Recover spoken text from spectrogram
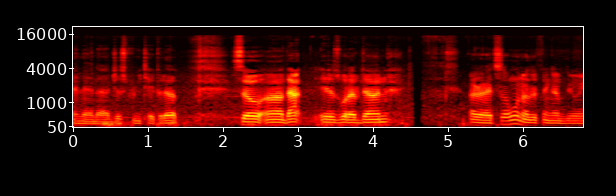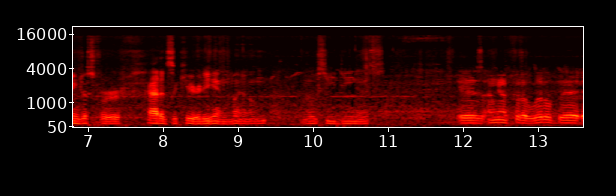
and then uh, just retape it up. So uh, that is what I've done. Alright, so one other thing I'm doing just for added security and my own OCDness is I'm going to put a little bit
